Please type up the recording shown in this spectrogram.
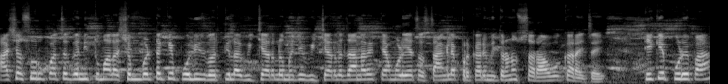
अशा स्वरूपाचं गणित तुम्हाला शंभर टक्के पोलीस भरतीला विचारलं म्हणजे विचारलं जाणार आहे. त्यामुळे याचा चांगल्या प्रकारे मित्रांनो सराव करायचा आहे. ठीक आहे पुढे पहा.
